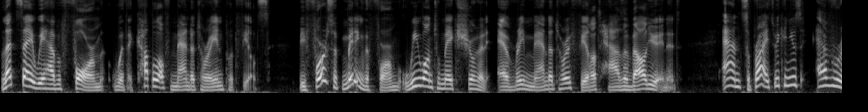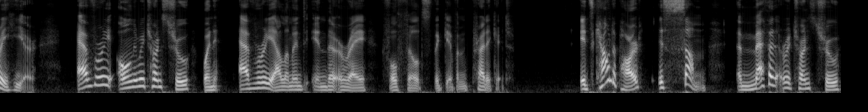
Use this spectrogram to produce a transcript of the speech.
Let's say we have a form with a couple of mandatory input fields. Before submitting the form, we want to make sure that every mandatory field has a value in it. And surprise, we can use every here. Every only returns true when every element in the array fulfills the given predicate. Its counterpart is some, a method that returns true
